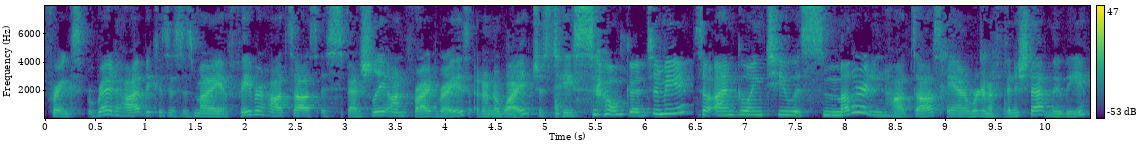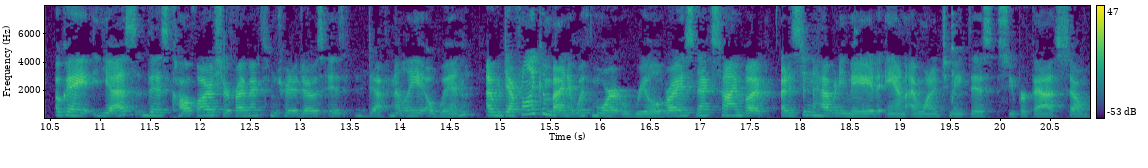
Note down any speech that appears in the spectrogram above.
Frank's Red Hot because this is my favorite hot sauce, especially on fried rice. I don't know why, it just tastes so good to me. So I'm going to smother it in hot sauce and we're gonna finish that movie. Okay, yes, this cauliflower stir fry mix from Trader Joe's is definitely a win. I would definitely combine it with more real rice next time, but I just didn't have any made and I wanted to make this super fast, so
